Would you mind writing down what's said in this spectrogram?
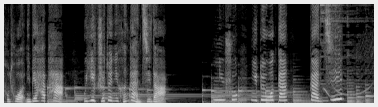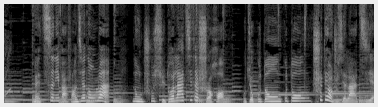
图图，你别害怕，我一直对你很感激的。你说你对我感感激？每次你把房间弄乱，弄出许多垃圾的时候，我就咕咚咕咚吃掉这些垃圾，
